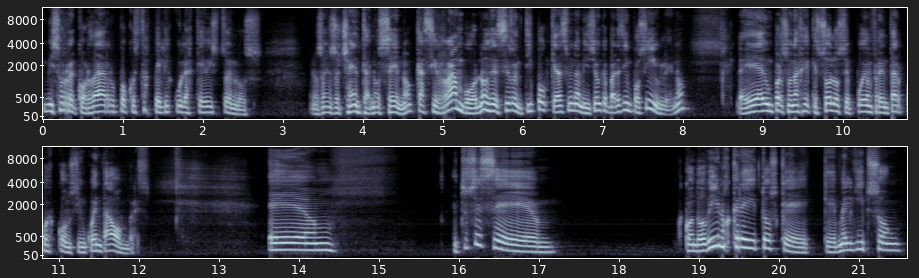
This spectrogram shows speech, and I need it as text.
me hizo recordar un poco estas películas que he visto en los, en los años 80, no sé, ¿no? Casi Rambo, ¿no? Es decir, el tipo que hace una misión que parece imposible, ¿no? La idea de un personaje que solo se puede enfrentar pues con 50 hombres. Em, entonces, em, cuando vi en los créditos que, Mel Gibson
